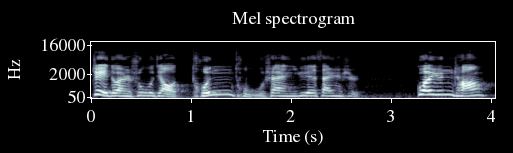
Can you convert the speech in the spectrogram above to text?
这段书叫《屯土山约三事》，关云长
